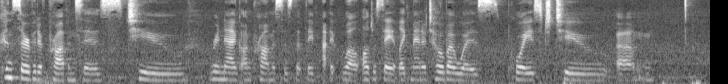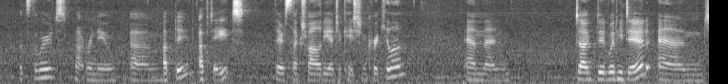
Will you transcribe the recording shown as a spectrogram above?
conservative provinces to renege on promises that they've well i'll just say it like manitoba was poised to um, what's the word not renew um, Update? update their sexuality education curriculum and then Doug did what he did, and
